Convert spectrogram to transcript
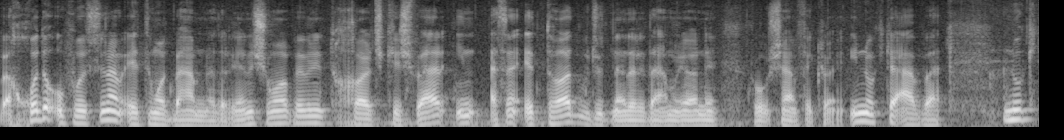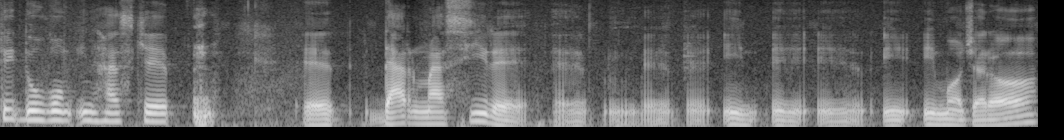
و خود اپوزیسیون هم اعتماد به هم نداره. یعنی شما ببینید تو خارج کشور این اصلا اتحاد وجود نداره در میان روشن فکران این نکته اول. نکته دوم این هست که در مسیر این این ماجرا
